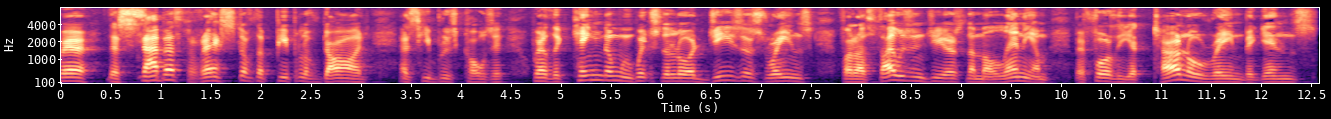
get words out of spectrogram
where the Sabbath rest of the people of God, as Hebrews calls it, where the kingdom in which the Lord Jesus reigns for a thousand years, the millennium, before the eternal reign begins,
